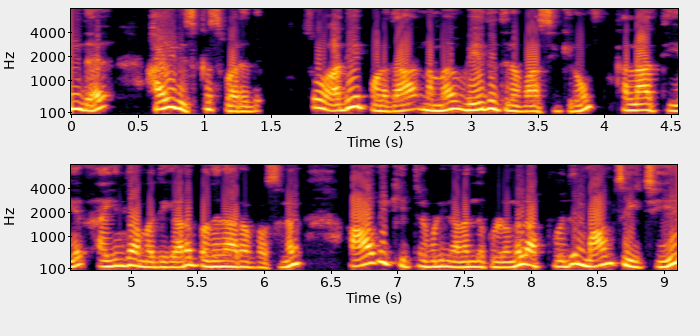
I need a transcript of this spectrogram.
இந்த ஹை விஸ்கஸ் வருது. ஸோ அதே போலதான் நம்ம வேதத்துல வாசிக்கிறோம். கலாத்தியர் ஐந்தாம் அதிகாரம் பதினாறாம் வசனம். ஆவிக்கேற்றபடி நடந்து கொள்ளுங்கள். அப்பொழுது மாம்ச இச்சையை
